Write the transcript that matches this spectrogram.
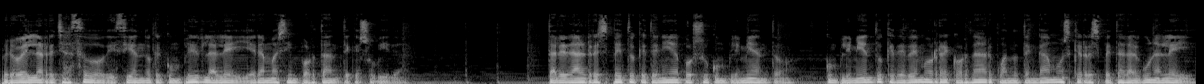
pero él la rechazó diciendo que cumplir la ley era más importante que su vida. Tal era el respeto que tenía por su cumplimiento, cumplimiento que debemos recordar cuando tengamos que respetar alguna ley,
